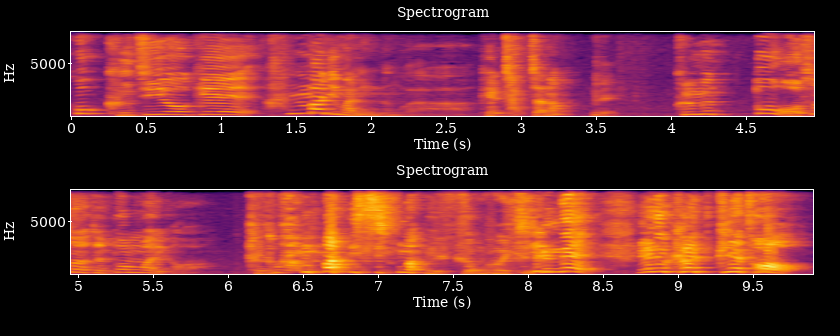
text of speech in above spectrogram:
꼭 그 지역에 한 마리만 있는 거야. 걔를 잡잖아? 네. 그러면 또 어서 나한테 또 한 마리가 와. 계속 한 마리씩만 있어. 뭐지? 근데 얘들 그냥, 그냥 더.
